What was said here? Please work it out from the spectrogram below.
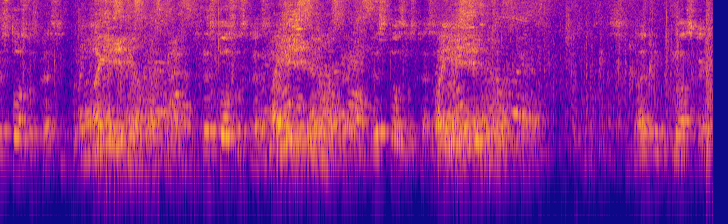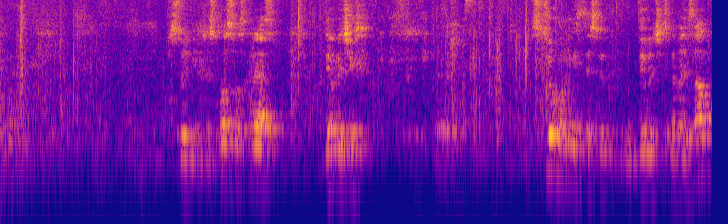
Христос Воскрес! Христос Воскрес! Христос Воскрес! Сідайте, будь ласка. Сьогодні Христос Воскрес, дивлячись е, з цього місця, дивлячись на весь зал,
